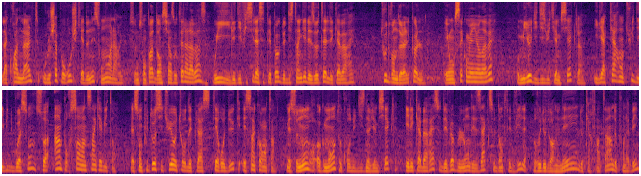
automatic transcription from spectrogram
la Croix de Malte ou le Chapeau Rouge qui a donné son nom à la rue. Ce ne sont pas d'anciens hôtels à la base? Oui, il est difficile à cette époque de distinguer les hôtels des cabarets. Toutes vendent de l'alcool. Et on sait combien il y en avait? Au milieu du XVIIIe siècle, il y a 48 débits de boissons, soit 1 pour 125 habitants. Elles sont plutôt situées autour des places Terre-au-Duc et Saint-Corentin. Mais ce nombre augmente au cours du XIXe siècle et les cabarets se développent le long des axes d'entrée de ville, rue de Douarnenez, de Kerfintin, de Pont-l'Abbé,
